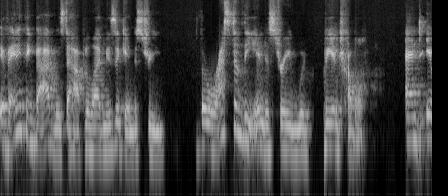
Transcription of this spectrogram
if anything bad was to happen to live music industry, the rest of the industry would be in trouble. And it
